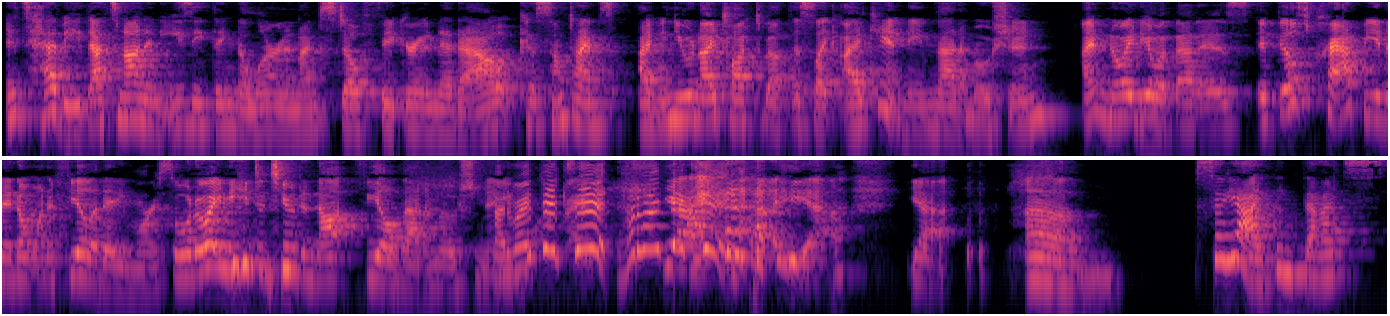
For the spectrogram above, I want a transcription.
It's heavy. That's not an easy thing to learn. And I'm still figuring it out because sometimes, I mean, you and I talked about this. Like, I can't name that emotion. I have no idea yeah. what that is. It feels crappy and I don't want to feel it anymore. So, what do I need to do to not feel that emotion? How do I fix right? it? How do I yeah. fix it? yeah. Yeah. Um, so, yeah, I think that's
